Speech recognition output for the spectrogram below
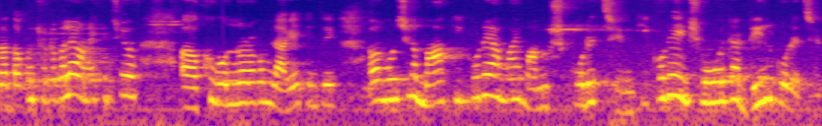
না। তখন ছোটবেলায় অনেক কিছু খুব অন্যরকম লাগে। কিন্তু আমার মনে হচ্ছিল, মা, কি করে আমায় মানুষ করেছেন? কি করে এই সময়টা ডিল করেছেন?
